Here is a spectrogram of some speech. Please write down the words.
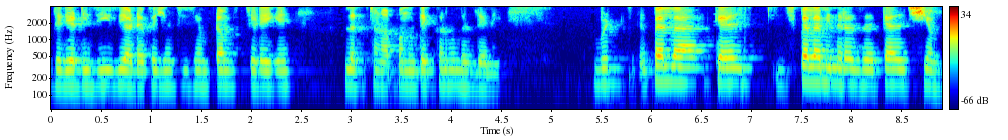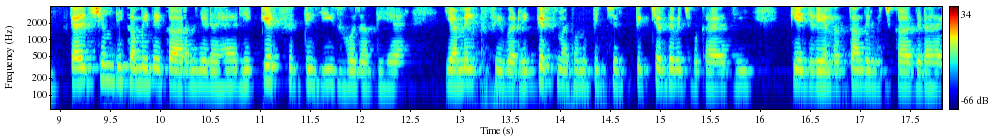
ਜਿਹੜੀ ਡਿਜ਼ੀਜ਼ ਜਾਂ ਡੈਫੀਸ਼ੀਐਂਸੀ ਸਿੰਪਟਮਸ ਜਿਹੜੇ ਕਿ ਲੱਛਣ ਆਪਾਂ ਨੂੰ ਦੇਖਣ ਨੂੰ ਮਿਲਦੇ ਨੇ। ਪਹਿਲਾ ਕੈਲ ਪਹਿਲਾ ਮਿਨਰਲ ਹੈ ਕੈਲਸ਼ੀਅਮ। ਕੈਲਸ਼ੀਅਮ ਦੀ ਕਮੀ ਦੇ ਕਾਰਨ ਜਿਹੜਾ ਹੈ ਰਿਕਟਸ ਡਿਜ਼ੀਜ਼ ਹੋ ਜਾਂਦੀ ਹੈ ਜਾਂ ਮਿਲਕ ਫੀਵਰ ਰਿਕਟਸ ਮੈਂ ਤੁਹਾਨੂੰ ਪਿਕਚਰ ਪਿਕਚਰ ਦੇ ਵਿੱਚ ਵਿਖਾਇਆ ਸੀ ਕਿ ਜਿਹੜੀਆਂ ਲੱਤਾਂ ਦੇ ਵਿਚਕਾਰ ਜਿਹੜਾ ਹੈ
